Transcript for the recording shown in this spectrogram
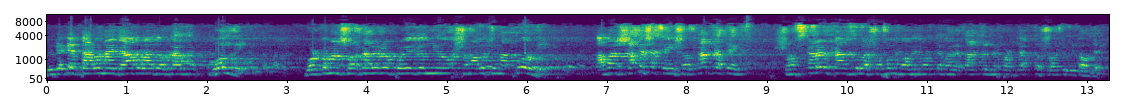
বিবেকের তাড়নায় যা বলা দরকার বলবে। বর্তমান সরকারেরও প্রয়োজনীয় সমালোচনা করবে। আবার সাথে সাথে এই সরকার যাতে সংস্কারের কাজগুলো সফলভাবে করতে পারে, তার জন্য পর্যাপ্ত সহযোগিতাও দেবে।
